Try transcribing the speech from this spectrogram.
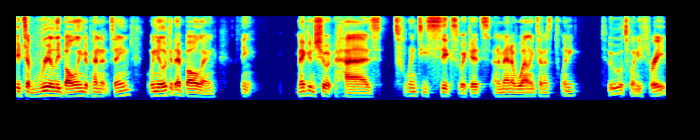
it's a really bowling dependent team. When you look at their bowling, I think Megan Schutt has 26 wickets and Amanda Wellington has 22 or 23.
